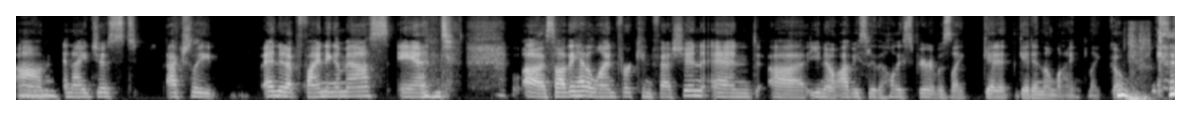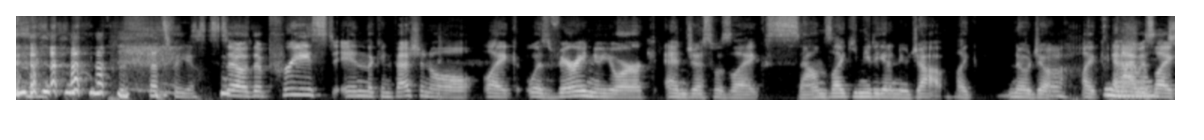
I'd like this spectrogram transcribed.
Um, and I just actually ended up finding a mass and uh, saw they had a line for confession. And, uh, you know, obviously the Holy Spirit was like, get it, get in the line, like go. That's for you. So the priest in the confessional, like, was very New York and just was like, sounds like you need to get a new job. Like, no joke. Like, and I was like,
